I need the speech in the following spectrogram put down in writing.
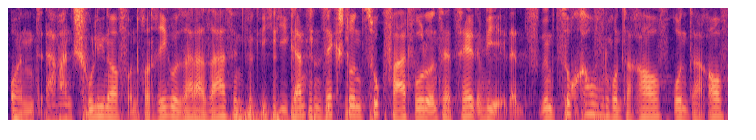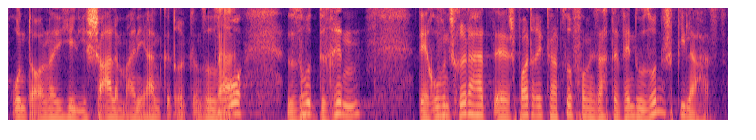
und da waren Schulinov und Rodrigo Salazar sind wirklich die ganzen sechs Stunden Zugfahrt wurde uns erzählt, irgendwie im Zug rauf und runter, rauf, runter, rauf, runter und dann hier die Schale mal in die Hand gedrückt und so, Ja. so, so drin. Der Ruven Schröder hat, der Sportdirektor hat so von mir gesagt, wenn du so einen Spieler hast,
